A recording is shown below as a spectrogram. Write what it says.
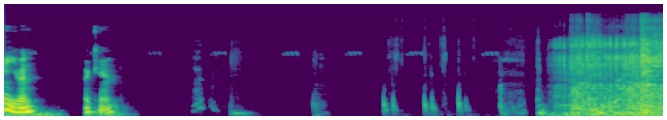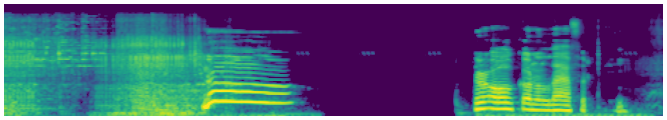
I even? I can. No! They're all gonna laugh at me. I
